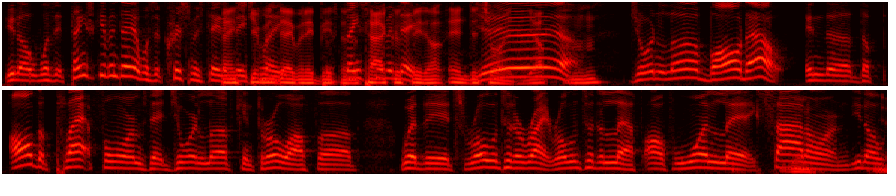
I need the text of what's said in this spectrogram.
you know was it Thanksgiving Day or was it Christmas Day that they played Thanksgiving Day when they beat them the Packers Day. beat them in Detroit yeah yep. mm-hmm. Jordan Love balled out in the, the all the platforms that Jordan Love can throw off of, whether it's rolling to the right, rolling to the left, off one leg, sidearm, you know, yeah.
